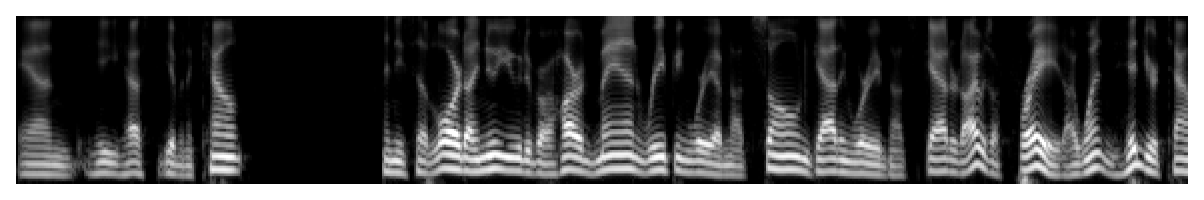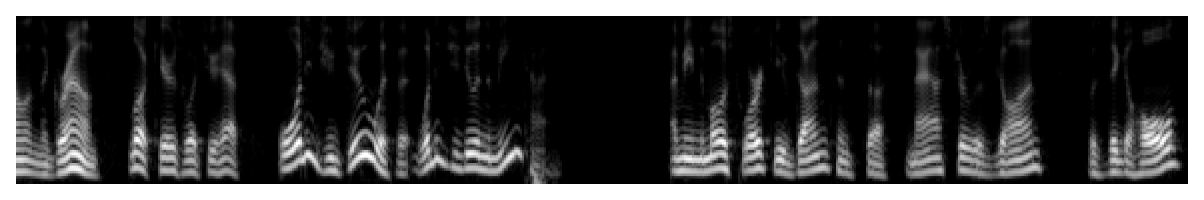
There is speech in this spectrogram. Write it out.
and he has to give an account. And he said, Lord, I knew you to be a hard man, reaping where you have not sown, gathering where you have not scattered. I was afraid. I went and hid your talent in the ground. Look, here's what you have. Well, what did you do with it? What did you do in the meantime? I mean, the most work you've done since the master was gone was dig a hole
